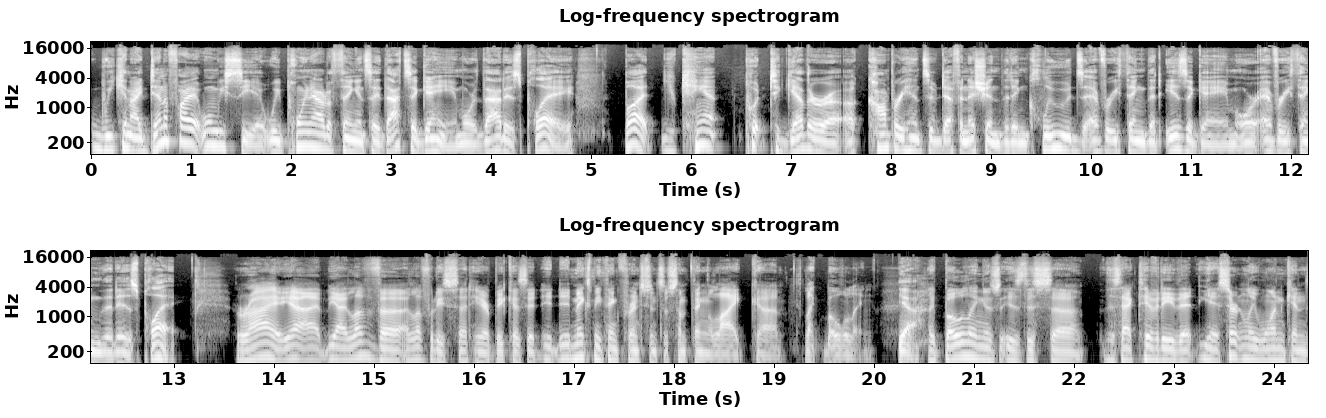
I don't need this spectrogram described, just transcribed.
we can identify it when we see it. We point out a thing and say, that's a game or that is play, but you can't put together a, a, comprehensive definition that includes everything that is a game or everything that is play. Right. Yeah. I, yeah. I love. Uh, I love what he said here because it, it, it, makes me think, for instance, of something like uh, like bowling. Yeah. Like bowling is is this uh, this activity that yeah certainly one can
